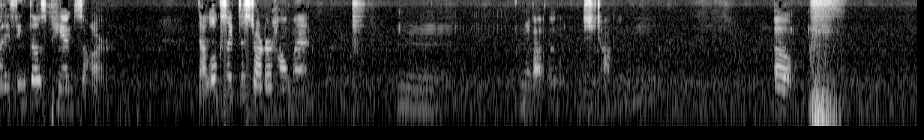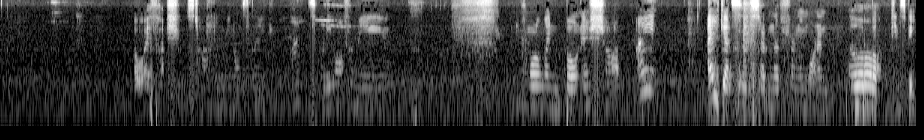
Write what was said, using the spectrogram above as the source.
I think those pants are. That looks like the starter helmet. Mm. Oh my god, wait, was she talking to me? Oh. oh, I thought she was talking to me, and I was like, what? What do you want from me? Moorland bonus shop. I I get some stuff from the morning. Oh, can speak.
